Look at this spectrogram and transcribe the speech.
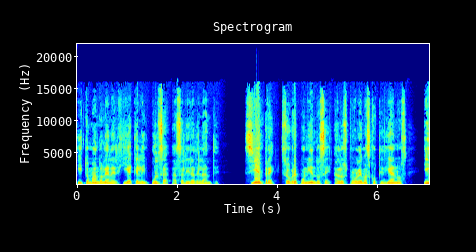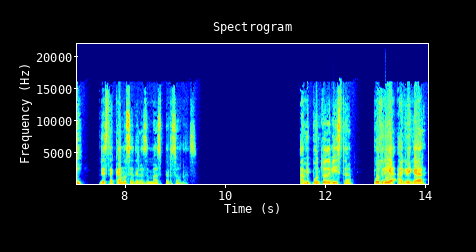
y tomando la energía que le impulsa a salir adelante, siempre sobreponiéndose a los problemas cotidianos y destacándose de las demás personas. A mi punto de vista, podría agregar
